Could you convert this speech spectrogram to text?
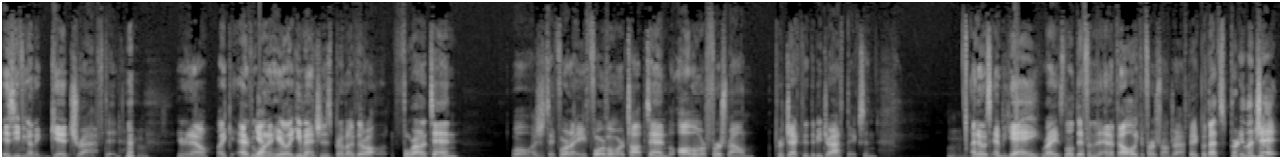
is even going to get drafted. you know, like everyone Yeah. in here, like you mentioned, is pretty much like they're all four out of ten. Well, I should say four out of eight. Four of them are top ten, but all of them are first round projected to be draft picks. And I know it's NBA, right? It's a little different than NFL, like a first round draft pick, but that's pretty legit.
